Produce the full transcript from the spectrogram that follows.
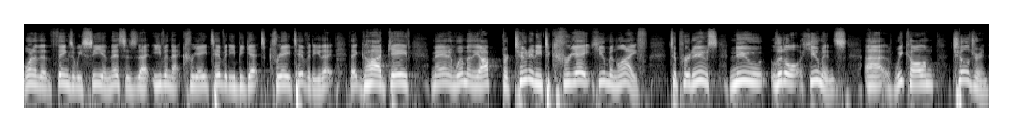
one of the things that we see in this is that even that creativity begets creativity, that, that God gave man and woman the opportunity to create human life, to produce new little humans. Uh, we call them children.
